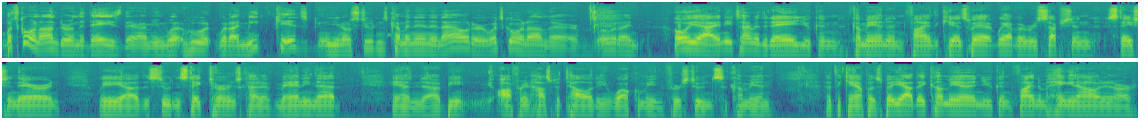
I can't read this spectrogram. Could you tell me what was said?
what's going on during the days there? I mean, what who would I meet kids, you know, students coming in and out, or what's going on there? What would I? Oh yeah, any time of the day you can come in and find the kids. We have, we have a reception station there, and we uh, the students take turns kind of manning that and uh, being offering hospitality and welcoming for students to come in at the campus. But yeah, they come in. You can find them hanging out in our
